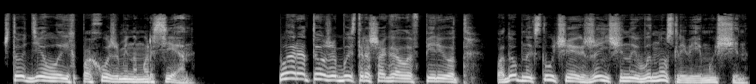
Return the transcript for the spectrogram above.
что делало их похожими на марсиан. Клара тоже быстро шагала вперед. В подобных случаях женщины выносливее мужчин.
